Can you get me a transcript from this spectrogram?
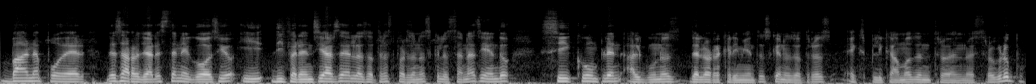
van a poder desarrollar este negocio y diferenciarse de las otras personas que lo están haciendo si cumplen algunos de los requerimientos que nosotros explicamos dentro de nuestro grupo.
